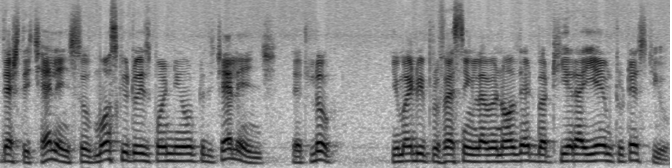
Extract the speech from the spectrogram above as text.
That's the challenge. So mosquito is pointing out to the challenge that look, you might be professing love and all that, but here I am to test you.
